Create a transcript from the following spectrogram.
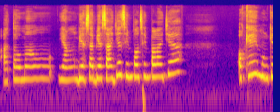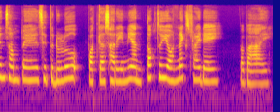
Atau mau yang biasa-biasa aja, simpel-simpel aja? Oke, okay, mungkin sampai situ dulu podcast hari ini and talk to you next Friday. Bye-bye.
